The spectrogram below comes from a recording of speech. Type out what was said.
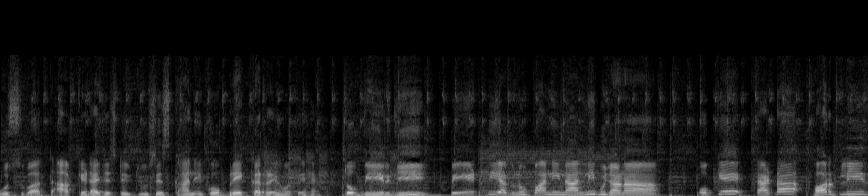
उस वक्त आपके डाइजेस्टिव जूसेस खाने को ब्रेक कर रहे होते हैं। तो वीर जी पेट दी अग्नु पानी नाल नहीं बुझाना। Okay Tata horn please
